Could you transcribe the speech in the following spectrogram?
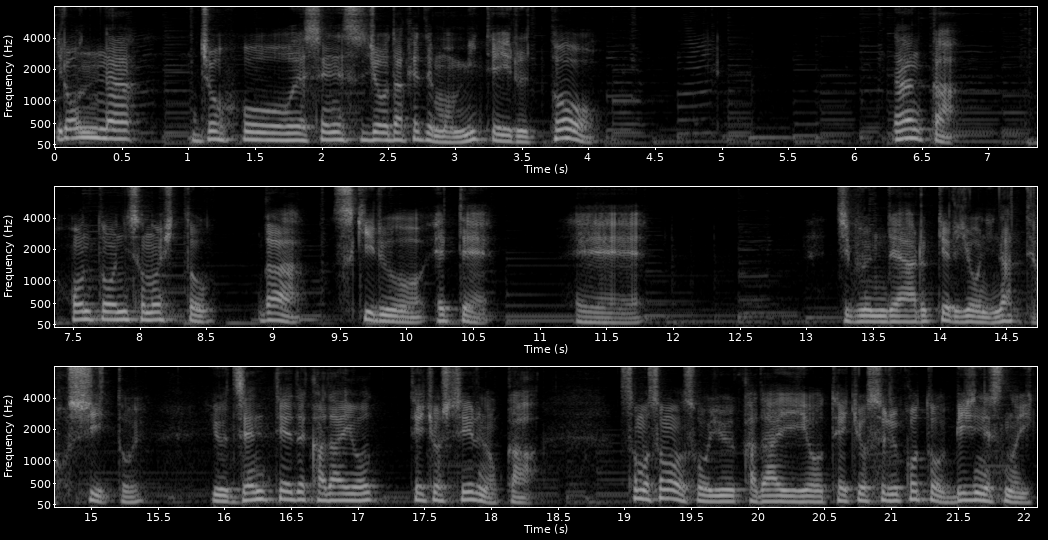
いろんな情報を SNS 上だけでも見ているとなんか本当にその人がスキルを得て、えー、自分で歩けるようになってほしいという前提で課題を提供しているのかそもそもそういう課題を提供することをビジネスの一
